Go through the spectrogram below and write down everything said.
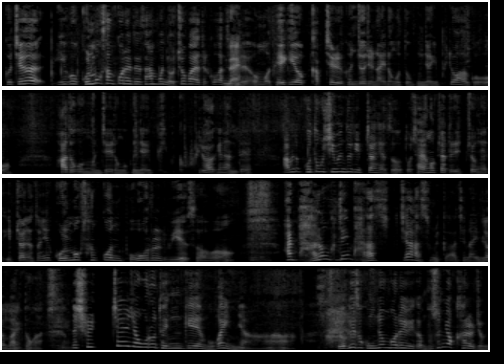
그 제가 이거 골목 상권에 대해서 한번 여쭤봐야 될것 네. 같은데요. 뭐 대기업 갑질 근절이나 이런 것도 굉장히 필요하고 하도급 문제 이런 거 굉장히 피- 필요하긴 한데 아무튼 보통 시민들 입장에서 또 자영업자들 입장에, 입장에서는 이 골목 상권 보호를 위해서 한 발언 굉장히 많았지 않았습니까? 지난 1년 반 예. 동안. 예. 근데 실제적으로 된 게 뭐가 있냐. 여기에서 공정거래위가 무슨 역할을 좀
